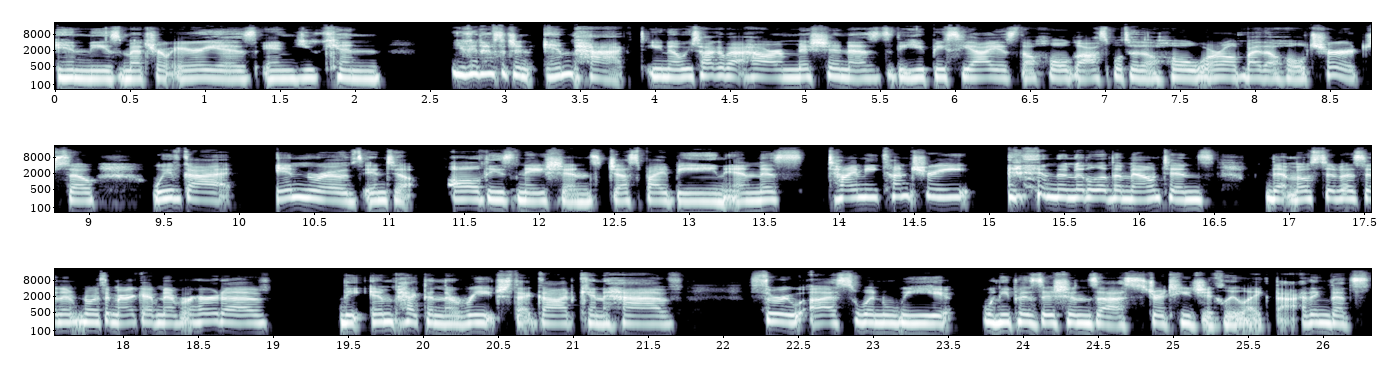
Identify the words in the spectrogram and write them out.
in these metro areas and you can you can have such an impact. You know, we talk about how our mission as the UPCI is the whole gospel to the whole world by the whole church. So we've got inroads into all these nations just by being in this tiny country in the middle of the mountains that most of us in North America have never heard of. The impact and the reach that God can have through us when we when he positions us strategically like that. I think that's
